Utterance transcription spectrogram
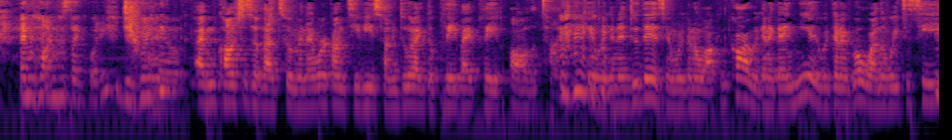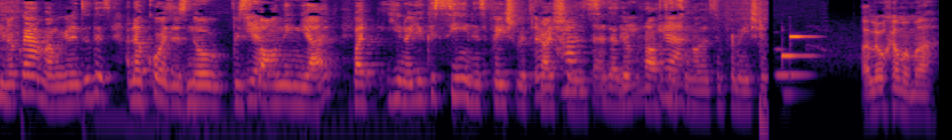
And Juan was like, what are you doing? I'm conscious of that too. I mean, I work on TV, so I do like the play by play all the time. Okay, we're gonna do this, and we're gonna walk in the car. We're gonna get in here. We're gonna go. We're on the way to see you know grandma. We're gonna do this, and of course, there's no responding yeah. yet. But you know, you could see in his facial expressions they're that they're processing yeah. all this information. Aloha, mamá.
